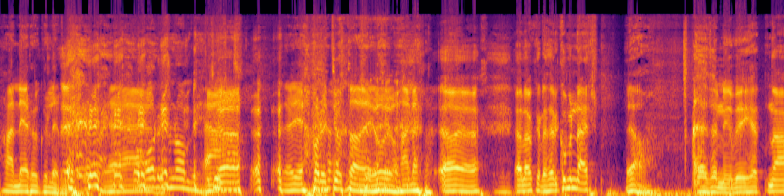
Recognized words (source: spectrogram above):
hann er hugulegur Þú horfir svona á mig. Ég horfði djúpt að það, jú, jú, hann er það. En okkur, það er komin nær. Eh, Þannig við hérna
